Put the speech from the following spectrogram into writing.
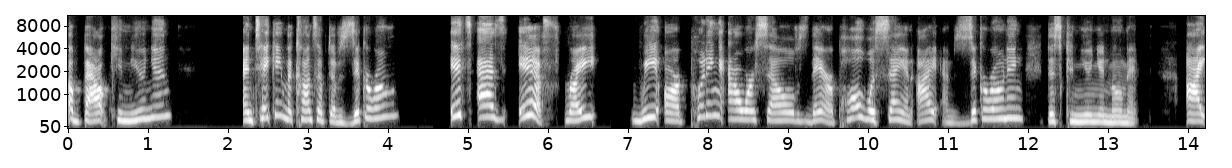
about communion and taking the concept of zikaron, it's as if, right? We are putting ourselves there. Paul was saying, I am zikaroning this communion moment. I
